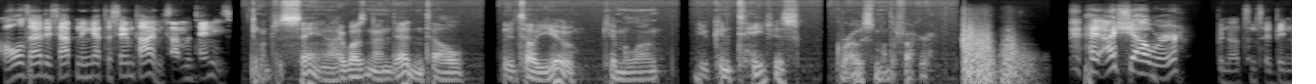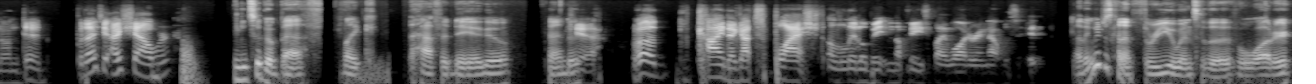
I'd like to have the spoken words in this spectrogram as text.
All that is happening at the same time, simultaneously. I'm just saying, I wasn't undead until until you came along. You contagious, gross motherfucker. Hey, I shower, but not since I've been undead. But I, I shower. You took a bath like half a day ago, kind of. Yeah. Well, kinda got splashed a little bit in the face by water, and that was it. I think we just kind of threw you into the water.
